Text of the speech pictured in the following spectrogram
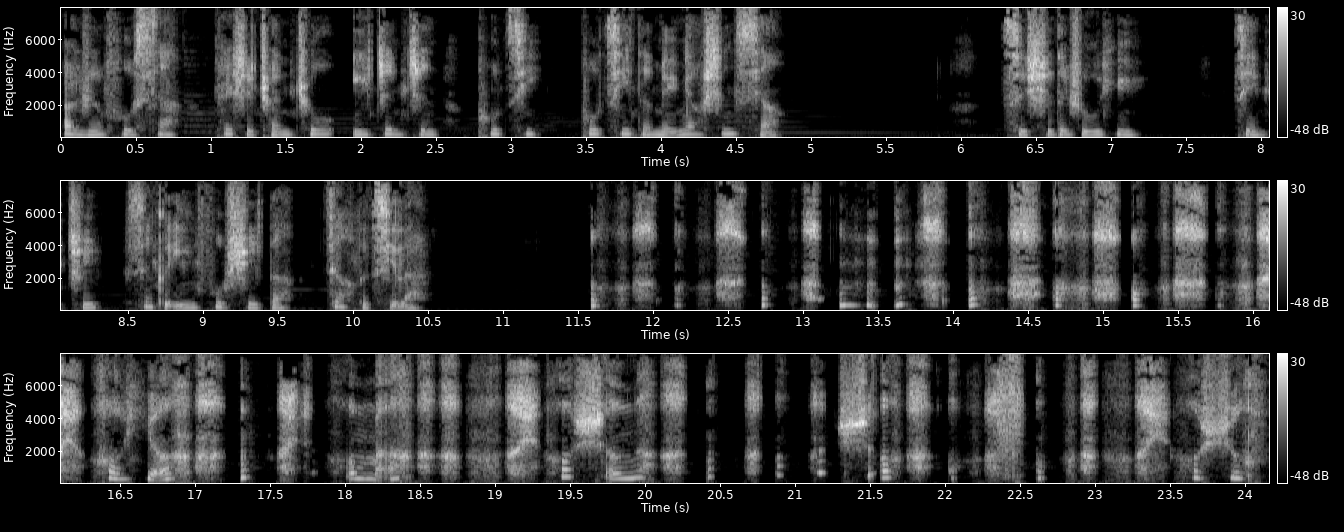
二人腹下开始传出一阵阵扑叽扑叽的美妙声响。此时的如玉，简直像个淫妇似的叫了起来：“好痒，好麻，好爽啊，爽！”好舒服，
